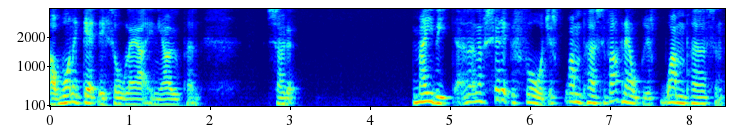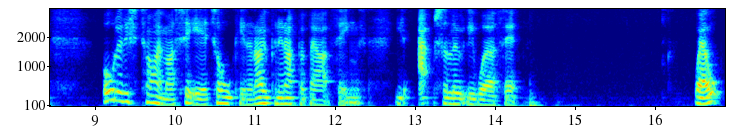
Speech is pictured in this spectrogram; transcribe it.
I want to get this all out in the open, so that maybe, and I've said it before, just one person. If I can help just one person, all of this time I sit here talking and opening up about things is absolutely worth it. Well,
